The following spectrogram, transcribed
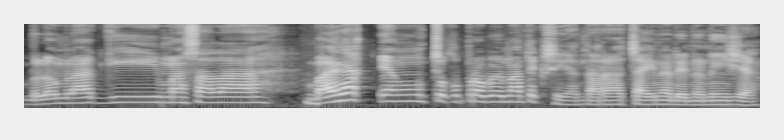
belum lagi masalah banyak yang cukup problematik sih antara China dan Indonesia.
